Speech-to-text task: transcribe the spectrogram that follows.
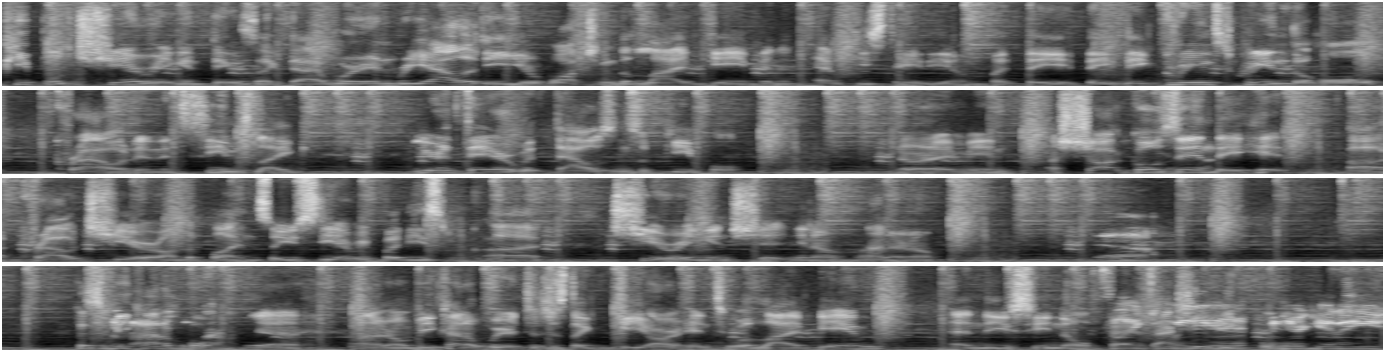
people cheering and things like that. Where in reality, you're watching the live game in an empty stadium, but they they, they green screen the whole crowd, and it seems like you're there with thousands of people. You know what I mean? A shot goes in, they hit uh, crowd cheer on the button, so you see everybody's uh, cheering and shit. You know, I don't know. Yeah. Because it'd be kind of bo- yeah, I don't know. It'd be kind of weird to just like VR into a live game and you see no It's like fans. when you're, it'd when you're getting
